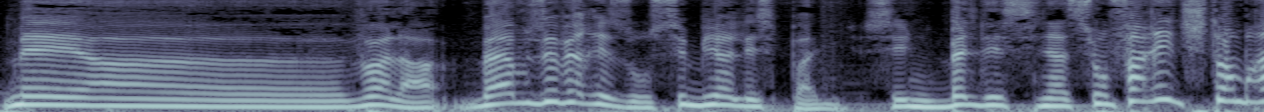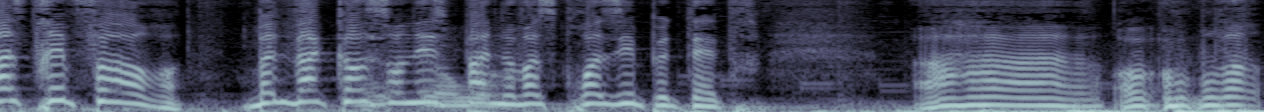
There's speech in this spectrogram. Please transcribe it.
Mais euh, voilà, ben, vous avez raison, c'est bien l'Espagne, c'est une belle destination. Farid, je t'embrasse très fort. Bonnes vacances en Merci, Espagne, on va se croiser peut-être. Ah, on, on va,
